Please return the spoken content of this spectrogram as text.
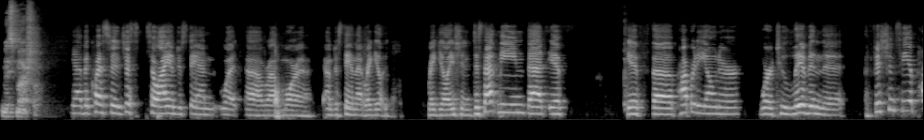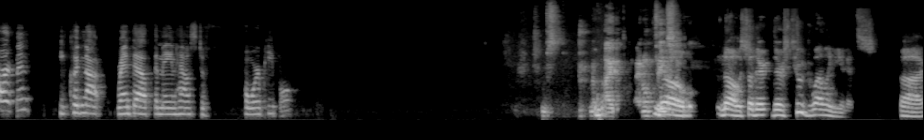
Ms. Marshall? Yeah, I have a question, just so I understand what uh, Rob Morra, understand that regula- regulation. Does that mean that if if the property owner were to live in the efficiency apartment, he could not rent out the main house to four people? I, I don't think so. No, no. So there, there's two dwelling units uh,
